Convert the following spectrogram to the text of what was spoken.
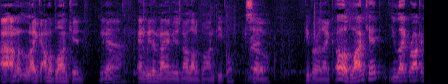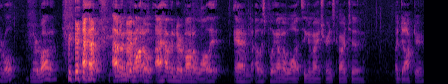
I, I'm a, like, I'm a blonde kid, you know, Yeah. and we live in Miami. There's not a lot of blonde people, so Right. People are like, "Oh, a blonde kid, you like rock and roll, Nirvana." I have, I have a Nirvana, I have a Nirvana wallet, and I was pulling out my wallet to give my insurance card to a doctor,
